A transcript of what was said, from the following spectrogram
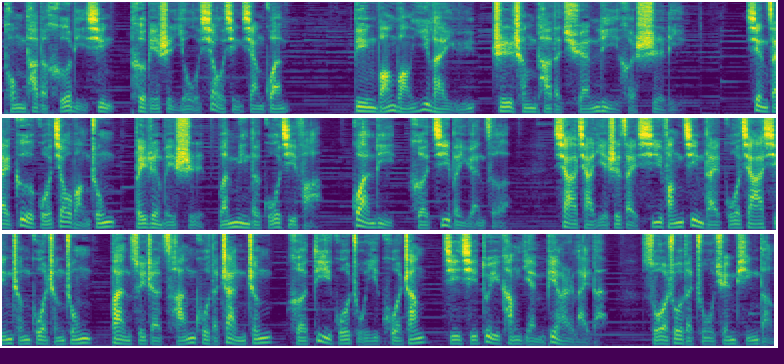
同它的合理性，特别是有效性相关，并往往依赖于支撑它的权力和势力。现在各国交往中被认为是文明的国际法惯例和基本原则，恰恰也是在西方近代国家形成过程中，伴随着残酷的战争和帝国主义扩张及其对抗演变而来的。所说的主权平等，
